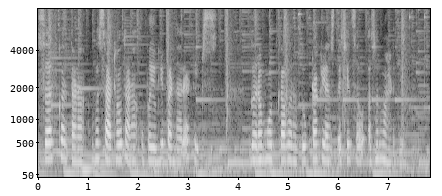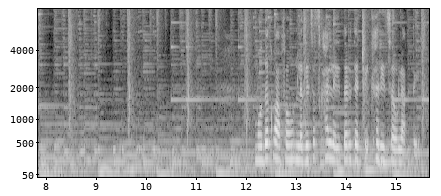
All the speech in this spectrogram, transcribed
सर्व करताना व साठवताना उपयोगी पडणाऱ्या टिप्स. गरम मोदकावर तूप टाकल्यास त्याची चव अजून वाढते. मोदक वाफवून लगेचच खाल्ले तर त्याची खरी चव लागते.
